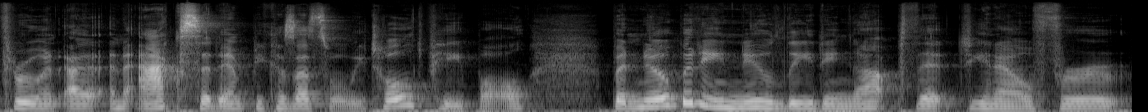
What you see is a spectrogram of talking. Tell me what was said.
through an, an accident because that's what we told people. But nobody knew leading up that, you know, for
